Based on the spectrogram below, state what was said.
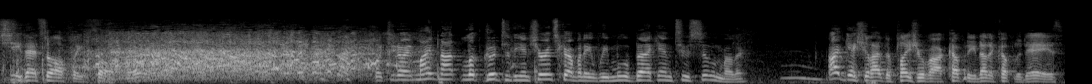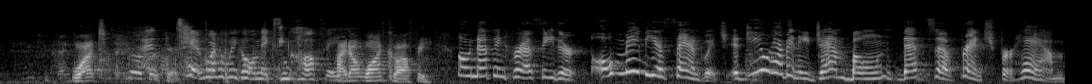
gee, that's awfully thoughtful. but you know, it might not look good to the insurance company if we move back in too soon, Mother. I guess you'll have the pleasure of our company another couple of days. What? Ted, why don't we go and make some coffee? I don't want coffee. Oh, nothing for us either. Oh, maybe a sandwich. Uh, do you have any jambone? That's uh, French for ham.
